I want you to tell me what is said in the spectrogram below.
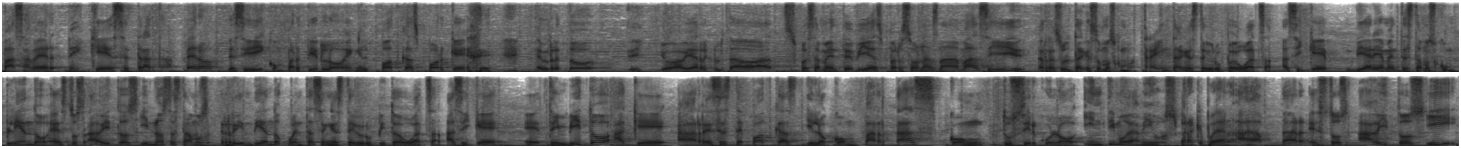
vas a ver de qué se trata. Pero decidí compartirlo en el podcast porque el reto yo había reclutado a supuestamente 10 personas nada más y resulta que somos como 30 en este grupo de WhatsApp. Así que diariamente estamos cumpliendo estos hábitos y nos estamos rindiendo cuentas en este grupito de WhatsApp. Así que eh, te invito a que agarres este podcast y lo compartas con tu círculo íntimo de amigos para que puedan adaptar estos hábitos y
